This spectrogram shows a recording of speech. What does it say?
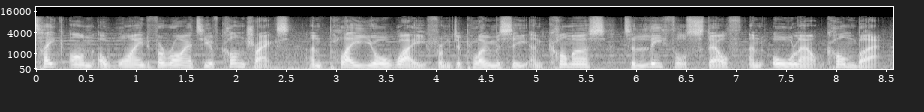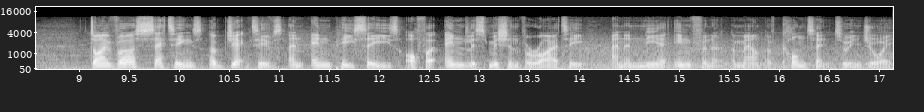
Take on a wide variety of contracts and play your way from diplomacy and commerce to lethal stealth and all out combat. Diverse settings, objectives and NPCs offer endless mission variety and a near infinite amount of content to enjoy.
